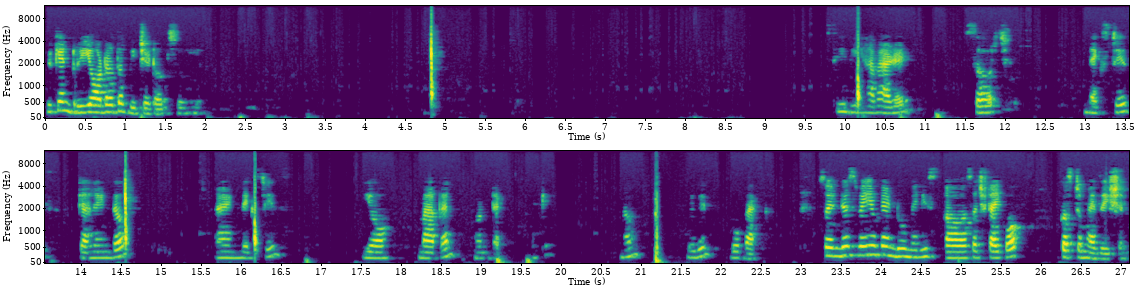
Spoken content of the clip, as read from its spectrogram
You can reorder the widget also here see we have added search. Next is calendar. And next is your map and contact. Okay. Now we will go back. So in this way you can do many uh, such type of customization.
